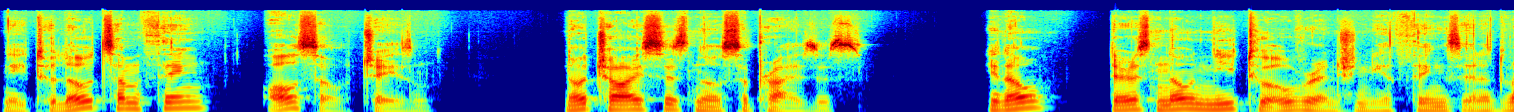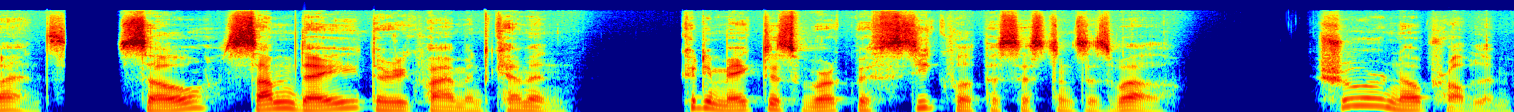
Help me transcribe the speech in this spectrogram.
Need to load something, also JSON. No choices, no surprises. You know, there is no need to over-engineer things in advance. So, someday the requirement came in. Could you make this work with SQL persistence as well? Sure, no problem.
